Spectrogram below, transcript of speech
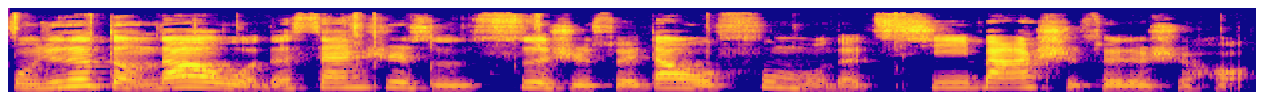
我觉得等到我的三十四四十岁，到我父母的七八十岁的时候，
